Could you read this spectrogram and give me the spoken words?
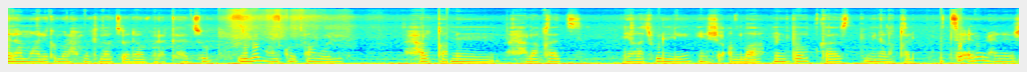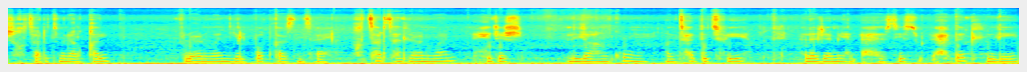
السلام عليكم ورحمة الله تعالى وبركاته. اليوم غيكون أول حلقة من حلقات اللي غتولي إن شاء الله من بودكاست من القلب. تسألون علاش اخترت من القلب في العنوان ديال البودكاست نتاعي. اخترت هذا العنوان حيتاش اللي غنكون غنتحدث فيه على جميع الأحاسيس والأحداث اللي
